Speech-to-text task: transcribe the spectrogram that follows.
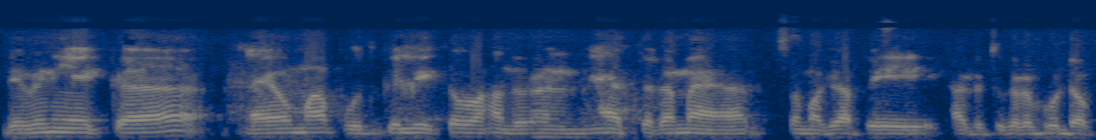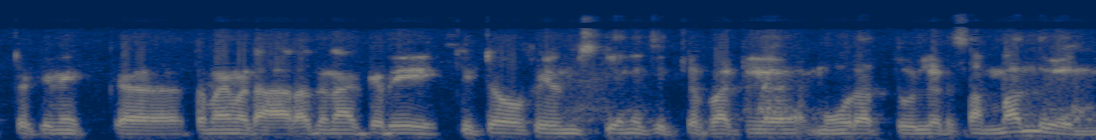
දෙවෙනි එක ඇයෝමා පුද්ගලිකව හඳුනන්නේ ඇත්තටම සමග අපේ කටයුතු කරපු ડોක්ටර් කෙනෙක් අ, තමයි මට ආරාධනා කරේ කිටෝ ෆිල්ම්ස් කියන චිත්‍රපටය මෝරත් උල්ලට සම්බන්ධ වෙන්න.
